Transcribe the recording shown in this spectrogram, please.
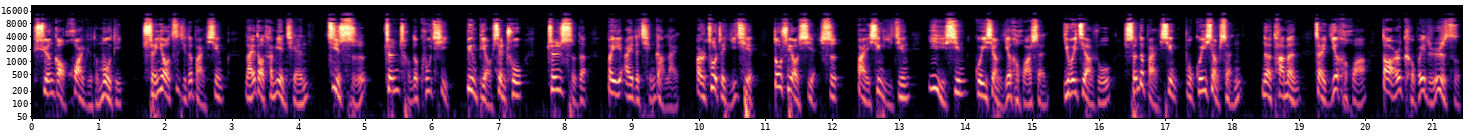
宣告话语的目的，神要自己的百姓来到他面前进食，真诚的哭泣，并表现出真实的悲哀的情感来。而做这一切，都是要显示百姓已经一心归向耶和华神。因为假如神的百姓不归向神，那他们在耶和华大而可畏的日子，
